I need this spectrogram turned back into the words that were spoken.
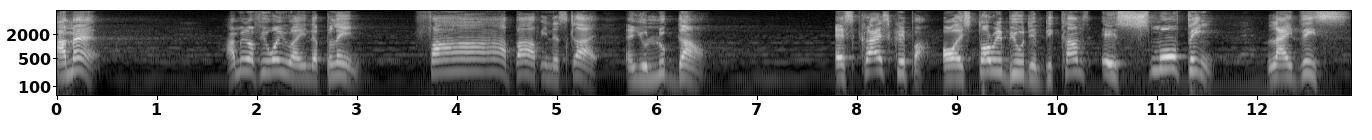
Amen. How many of you, when you are in the plane, far above in the sky, and you look down, a skyscraper or a story building becomes a small thing like this?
